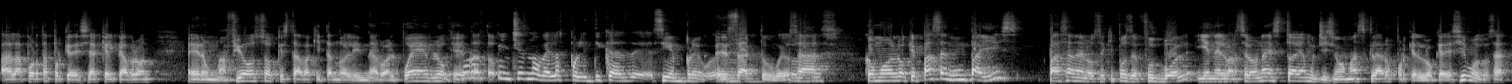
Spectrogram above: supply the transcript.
a la porta porque decía que el cabrón era un mafioso, que estaba quitando el dinero al pueblo, que Puras pinches novelas políticas de siempre, güey. Exacto, güey. O sea, Entonces, como lo que pasa en un país, pasa en los equipos de fútbol y en el Barcelona es todavía muchísimo más claro porque lo que decimos, o sea,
